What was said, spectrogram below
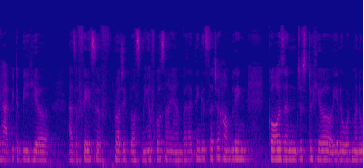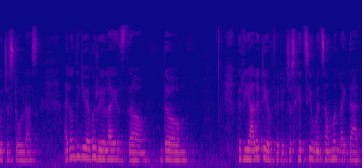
happy to be here as a face of Project Blossoming. Of course, I am, but I think it's such a humbling cause, and just to hear, you know, what Manoj just told us, I don't think you ever realize the the the reality of it. It just hits you when someone like that,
